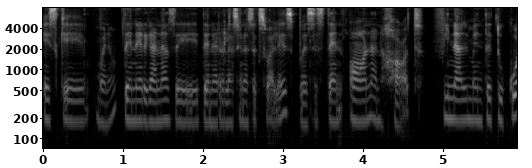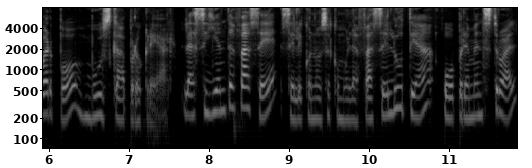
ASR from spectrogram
es que, bueno, tener ganas de tener relaciones sexuales pues estén on and hot. Finalmente tu cuerpo busca procrear. La siguiente fase se le conoce como la fase lútea o premenstrual.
